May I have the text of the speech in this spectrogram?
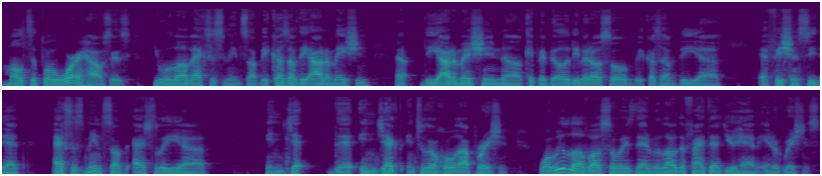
multiple warehouses, you will love Access Means Mintsoft because of the automation, uh, the automation uh, capability, but also because of the uh, efficiency that Access Mintsoft actually uh, inject the inject into the whole operation. What we love also is that we love the fact that you have integrations.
